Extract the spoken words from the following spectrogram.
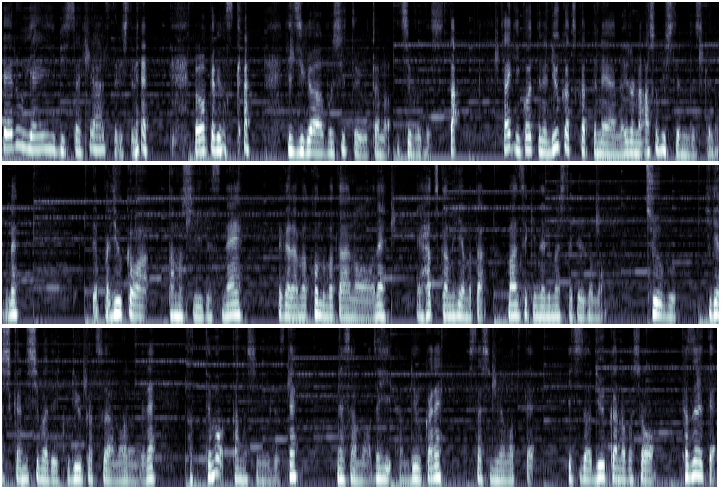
ペルやいびさひゃーってりしてね。わかりますか？肘川節という歌の一部でした。最近こうやってね、硫化使ってね、あのいろんな遊びしてるんですけどもね。やっぱ硫化は楽しいですね。だからまあ今度またあのね、20日の日はまた満席になりましたけれども、中部、東か西まで行く硫化ツアーもあるんでね、とっても楽しみですね。皆さんもぜひ硫化ね親しみを持って一度硫化の場所を訪ねて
